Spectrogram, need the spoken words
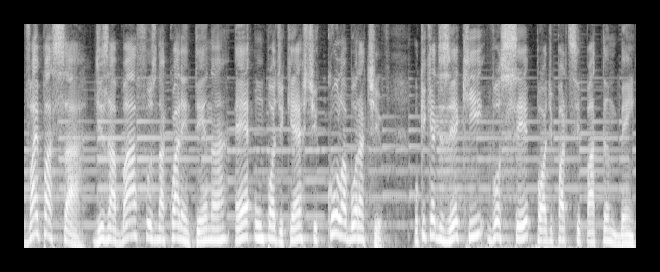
Vai Passar Desabafos na Quarentena é um podcast colaborativo. O que quer dizer que você pode participar também.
